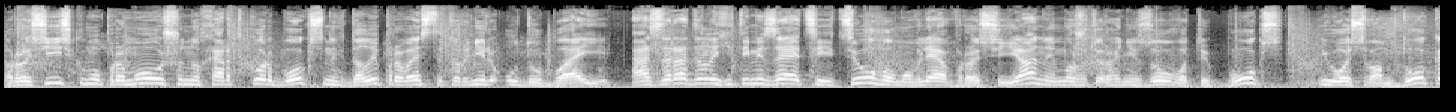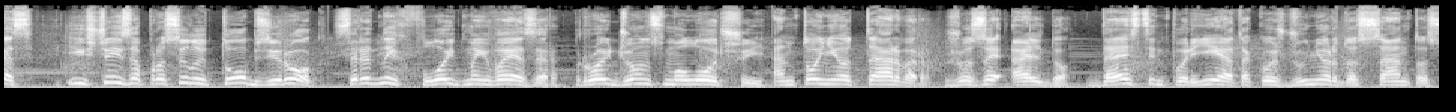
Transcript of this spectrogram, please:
російському промоушену хардкор боксинг дали провести турнір у Дубаї. А заради легітимізації цього, мовляв, росіяни можуть організовувати бокс, і ось вам доказ. І ще й запросили топ зірок. Серед них Флойд Мейвезер, Рой Джонс молодший, Антоніо Тарвер, Жозе Альдо, Дастін Пор'є, а також Джуніор Дос Сантос.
